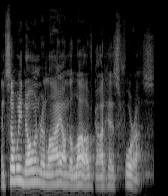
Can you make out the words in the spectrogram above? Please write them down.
And so we know and rely on the love God has for us.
